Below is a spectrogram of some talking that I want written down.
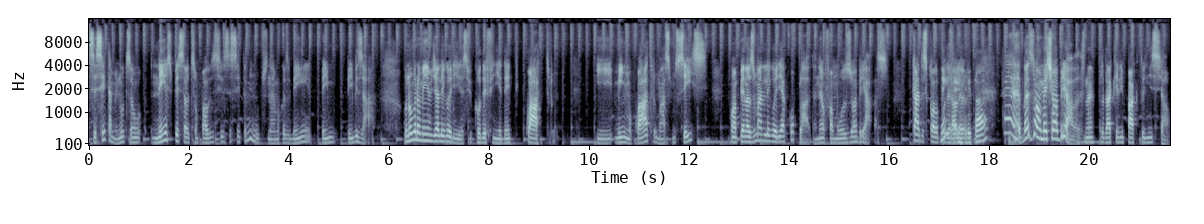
60 minutos, é nem o especial de São Paulo decide 60 minutos, né? Uma coisa bem, bem, bem bizarra. O número mínimo de alegorias ficou definido entre 4 e mínimo 4, máximo 6, com apenas uma alegoria acoplada, né? O famoso abre alas. Cada escola Nem poderá levar. sempre, tá? É, mas normalmente eu abri alas, né? Para dar aquele impacto inicial.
